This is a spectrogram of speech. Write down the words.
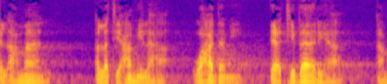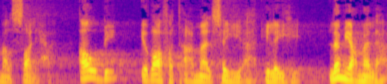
الأعمال التي عملها وعدم اعتبارها أعمال الصالحة أو بإضافة أعمال سيئة إليه لم يعملها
